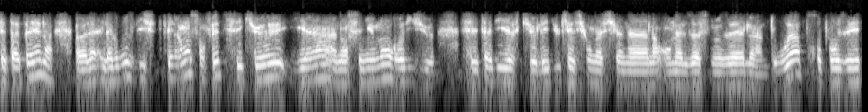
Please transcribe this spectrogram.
cet appel. La, grosse différence, en fait, c'est que il y a un enseignement religieux, c'est-à-dire que l'éducation nationale en Alsace-Moselle doit proposer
